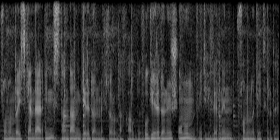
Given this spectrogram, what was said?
Sonunda İskender Hindistan'dan geri dönmek zorunda kaldı. Bu geri dönüş onun fetihlerinin sonunu getirdi.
